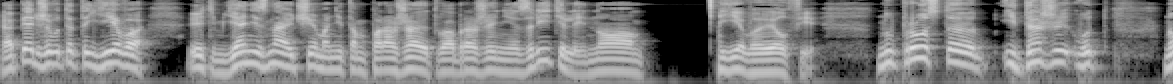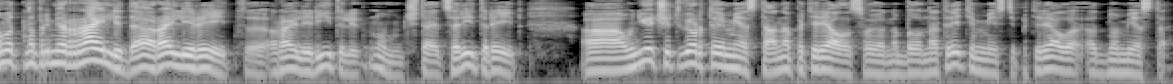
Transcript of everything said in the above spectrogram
Опять же, вот это Ева этим. Я не знаю, чем они там поражают воображение зрителей, но Ева Элфи. Ну, просто и даже вот... Ну вот, например, Райли, да, Райли Рейд, Райли Рид, или, ну, читается Рид Рейд, а, у нее четвертое место, она потеряла свое, она была на третьем месте, потеряла одно место.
